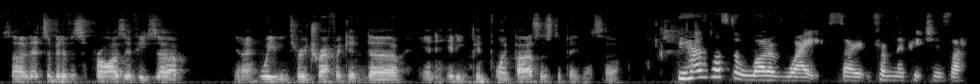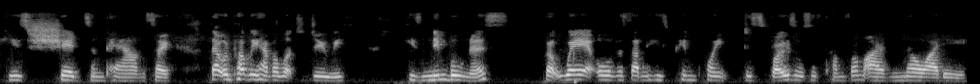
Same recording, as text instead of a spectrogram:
So that's a bit of a surprise if he's, uh, you know, weaving through traffic and uh, and hitting pinpoint passes to people. So. He has lost a lot of weight, so from the pictures, like he's shed some pounds. So that would probably have a lot to do with his nimbleness but where all of a sudden his pinpoint disposals have come from, I have no idea.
